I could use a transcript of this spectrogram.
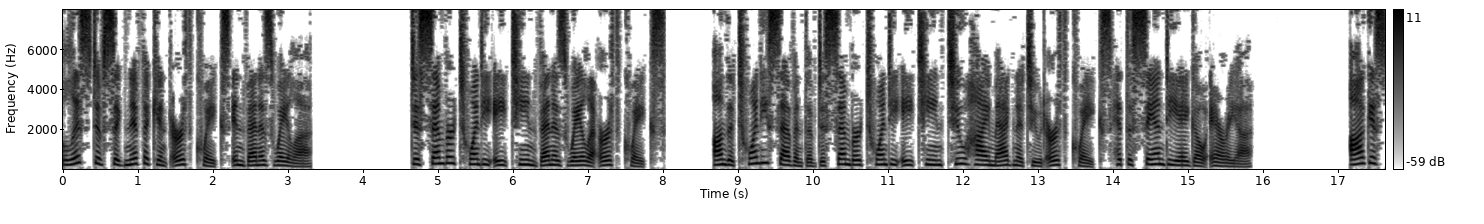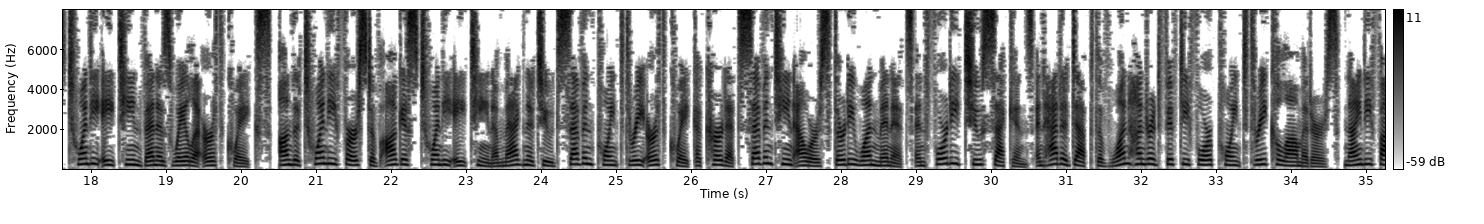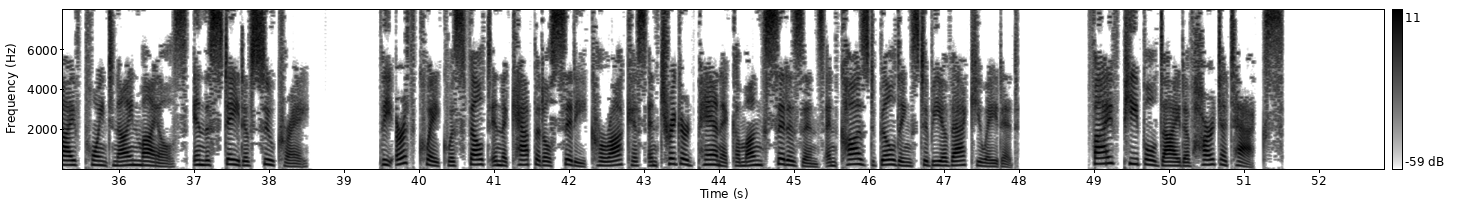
List of significant earthquakes in Venezuela. December 2018 Venezuela earthquakes. On 27 December 2018 two high-magnitude earthquakes hit the San Diego area, August 2018 Venezuela earthquakes On the 21st of August 2018 a magnitude 7.3 earthquake occurred at 17 hours 31 minutes and 42 seconds and had a depth of 154.3 kilometers, 95.9 miles in the state of Sucre. The earthquake was felt in the capital city Caracas and triggered panic among citizens and caused buildings to be evacuated. Five people died of heart attacks.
